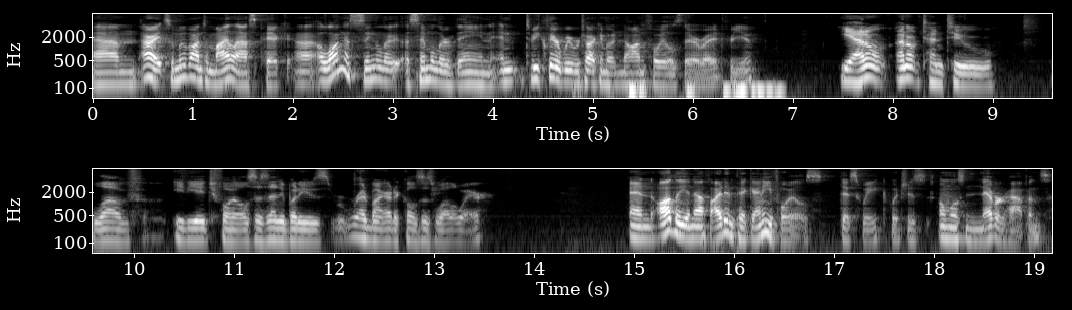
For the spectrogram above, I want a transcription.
Um, all right, so move on to my last pick. Uh, along a similar a similar vein, and to be clear, we were talking about non foils there, right? For you, Yeah, I don't I don't tend to love EDH foils, as anybody who's read my articles is well aware. and oddly enough, I didn't pick any foils this week, which is almost never happens.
